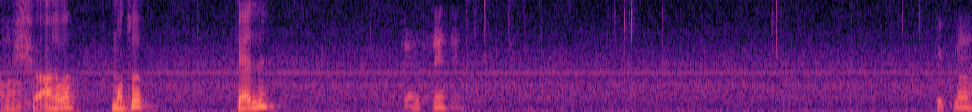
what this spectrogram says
Aa, Şu araba motor geldi. gelsin. Sıkma.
